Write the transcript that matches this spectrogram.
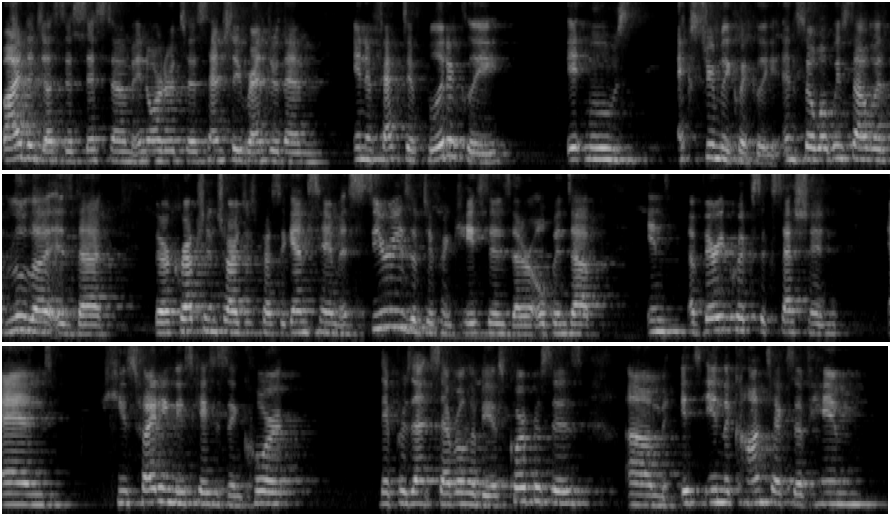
by the justice system in order to essentially render them ineffective politically, it moves extremely quickly. And so what we saw with Lula is that there are corruption charges pressed against him, a series of different cases that are opened up in a very quick succession. And he's fighting these cases in court. They present several habeas corpuses. Um, it's in the context of him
